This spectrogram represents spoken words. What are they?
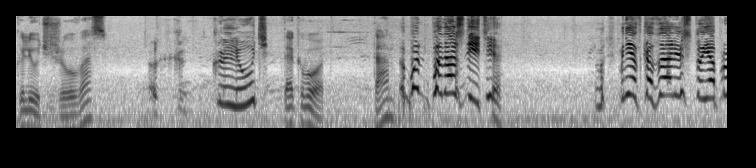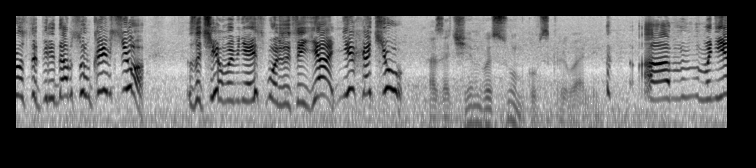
Ключ же у вас? Ключ? Так вот, там Под- подождите! Мне сказали, что я просто передам сумку и все! Зачем вы меня используете? Я не хочу! А зачем вы сумку вскрывали? А мне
